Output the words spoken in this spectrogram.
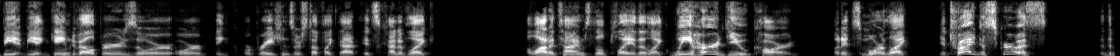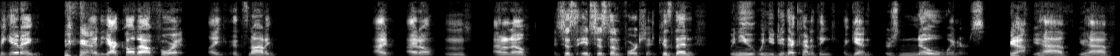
be it be it game developers or or big corporations or stuff like that. It's kind of like a lot of times they'll play the like we heard you card, but it's more like you tried to screw us at the beginning yeah. and you got called out for it. Like it's not a I I don't mm, I don't know. It's just it's just unfortunate because then when you when you do that kind of thing again, there's no winners. Yeah. You have you have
